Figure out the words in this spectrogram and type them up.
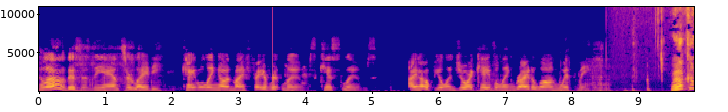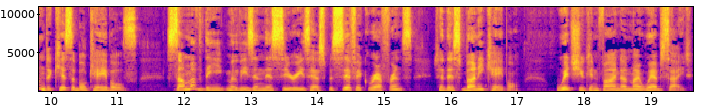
Hello, this is the Answer Lady, cabling on my favorite looms, Kiss Looms. I hope you'll enjoy cabling right along with me. Welcome to Kissable Cables. Some of the movies in this series have specific reference to this bunny cable, which you can find on my website.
